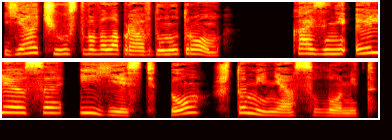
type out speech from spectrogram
Я чувствовала правду нутром. Казнь Элиаса и есть то, что меня сломит.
